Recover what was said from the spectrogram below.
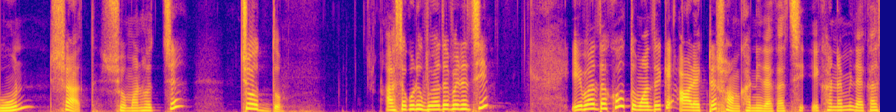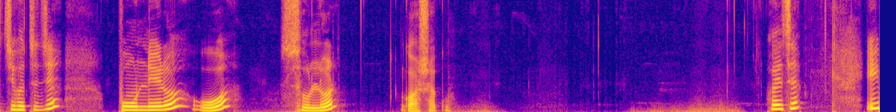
গুণ সাত সমান হচ্ছে চোদ্দ। আশা করি বোঝাতে পেরেছি? এবার দেখো তোমাদেরকে আর একটা সংখ্যা নিয়ে দেখাচ্ছি। এখানে আমি দেখাচ্ছি হচ্ছে যে পনেরো ও ষোলোর গসাগু। হয়েছে? এই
